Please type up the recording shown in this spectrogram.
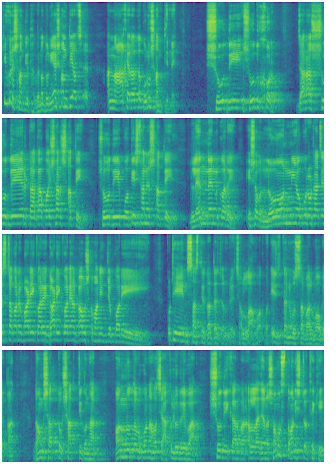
কি করে শান্তি থাকবে? না দুনিয়ায় শান্তি আছে, আর না আখেরাতে কোনো শান্তি নেই। সুদি, সুদখোর যারা সুদের টাকা পয়সার সাথে, সুদি প্রতিষ্ঠানের সাথে লেনদেন করে, এসব লোন নিয়ে ওপর ওঠার চেষ্টা করে, বাড়ি করে, গাড়ি করে আর ব্যবসা বাণিজ্য করে। কঠিন শাস্তি তাদের জন্য রয়েছে, আল্লাহ আকবর। ইজতানি মুসাফাল মবেকাত ধ্বংসাত্মক সাতটি গুণার অন্যতম গুণা হচ্ছে আকলুর রেবা, সুদি কারবার। আল্লাহ যেন সমস্ত অনিষ্ট থেকে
